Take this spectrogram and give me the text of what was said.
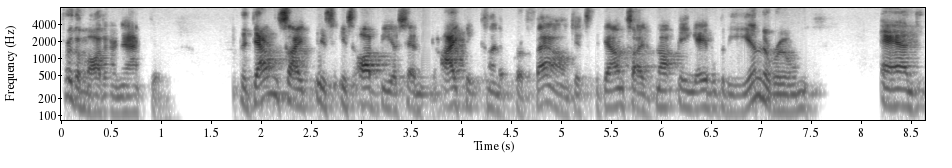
for the modern actor. The downside is, is obvious and I think kind of profound. It's the downside of not being able to be in the room and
